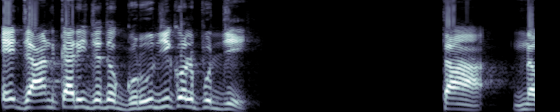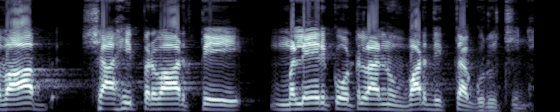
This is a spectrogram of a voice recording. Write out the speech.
ਇਹ ਜਾਣਕਾਰੀ ਜਦੋਂ ਗੁਰੂ ਜੀ ਕੋਲ ਪੁੱਜੀ, ਤਾਂ ਨਵਾਬ ਸ਼ਾਹੀ ਪਰਿਵਾਰ ਤੇ ਮਲੇਰਕੋਟਲਾ ਨੂੰ ਵਰ ਦਿੱਤਾ ਗੁਰੂ ਜੀ ਨੇ।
